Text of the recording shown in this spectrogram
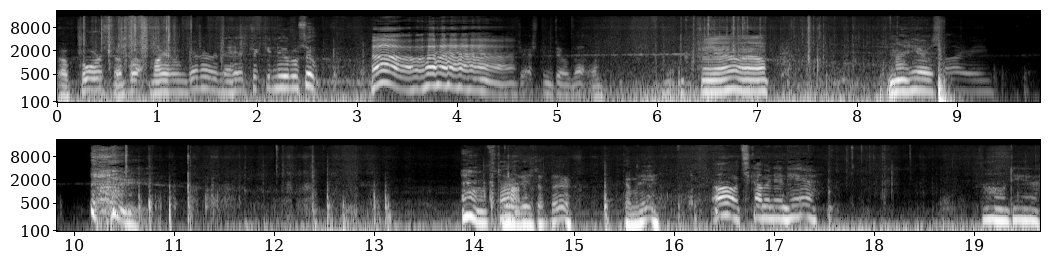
Of course, I brought my own dinner and they had chicken noodle soup. Oh, Justin told that one. yeah, well, and I hear a siren. oh, stop. it is up there. Coming in. Oh, it's coming in here. Oh dear.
